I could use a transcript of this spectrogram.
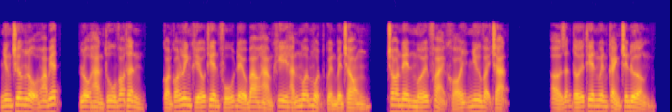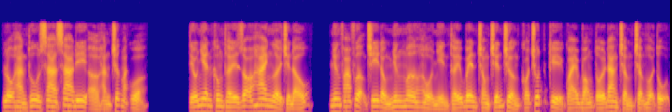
Nhưng Trương Lộ Hoa biết, Lộ Hàn Thu võ thân, còn có linh khiếu thiên phú đều bao hàm khi hắn mỗi một quyền bên trong, cho nên mới phải khó như vậy chặn. Ở dẫn tới thiên nguyên cảnh trên đường, Lộ Hàn Thu xa xa đi ở hắn trước mặt của. Tiếu nhiên không thấy rõ hai người chiến đấu, nhưng phá phượng chi đồng nhưng mơ hồ nhìn thấy bên trong chiến trường có chút kỳ quái bóng tối đang chậm chậm hội tụ,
